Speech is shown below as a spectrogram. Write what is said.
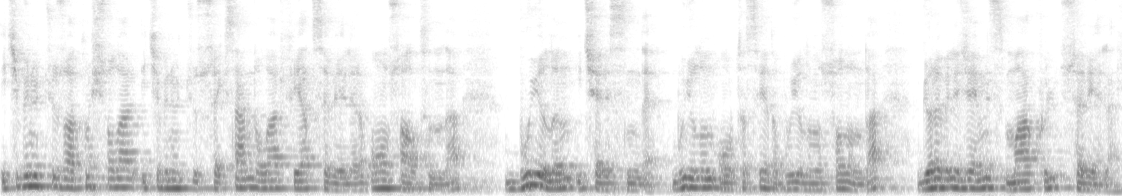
2360 dolar, 2380 dolar fiyat seviyeleri ons altında bu yılın içerisinde, bu yılın ortası ya da bu yılın sonunda görebileceğimiz makul seviyeler.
